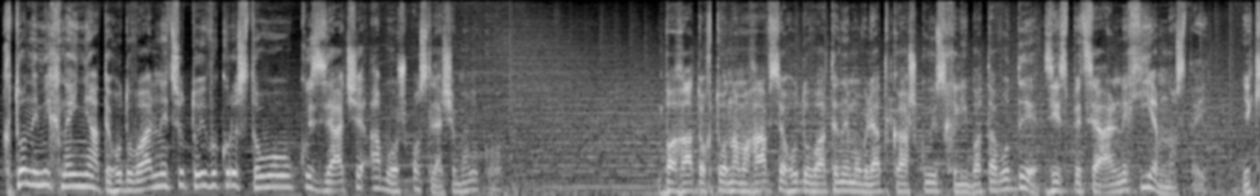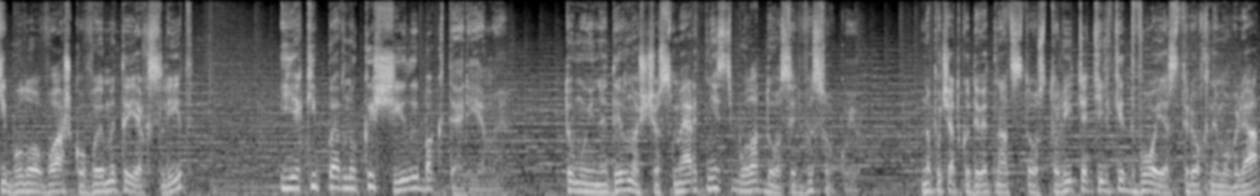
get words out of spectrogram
Хто не міг найняти годувальницю, той використовував козяче або ж осляче молоко. Багато хто намагався годувати немовлят кашкою з хліба та води зі спеціальних ємностей, які було важко вимити як слід, і які, певно, кишіли бактеріями. Тому і не дивно, що смертність була досить високою. На початку 19 століття тільки двоє з трьох немовлят,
